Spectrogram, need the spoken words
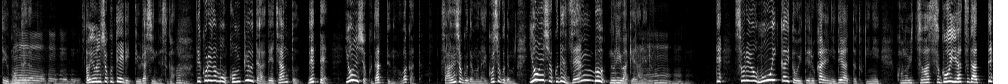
ていう問題だほうほうほうほう四色定理っていうらしいんですが、うん。でこれがもうコンピューターでちゃんと出て4色だっていうのが分かったんです。3色でもない5色でもない。4色で全部塗り分けられる。でそれをもう一回解いてる彼に出会った時にこの逸はすごいやつだって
